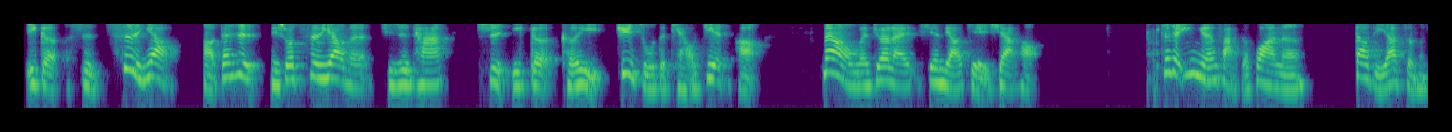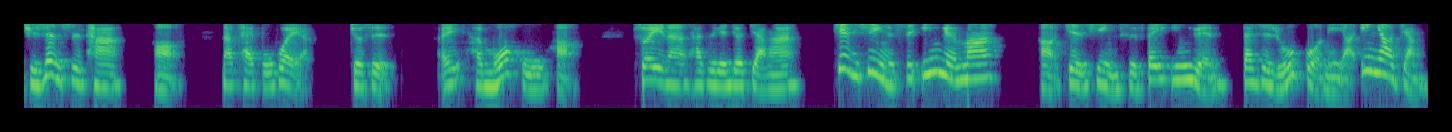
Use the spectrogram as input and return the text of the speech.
一个是次要啊。但是你说次要呢，其实它。是一个可以具足的条件哈，那我们就要来先了解一下哈，这个因缘法的话呢，到底要怎么去认识它啊？那才不会啊，就是哎很模糊哈。所以呢，他这边就讲啊，见性是因缘吗？啊，见性是非因缘。但是如果你要硬要讲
